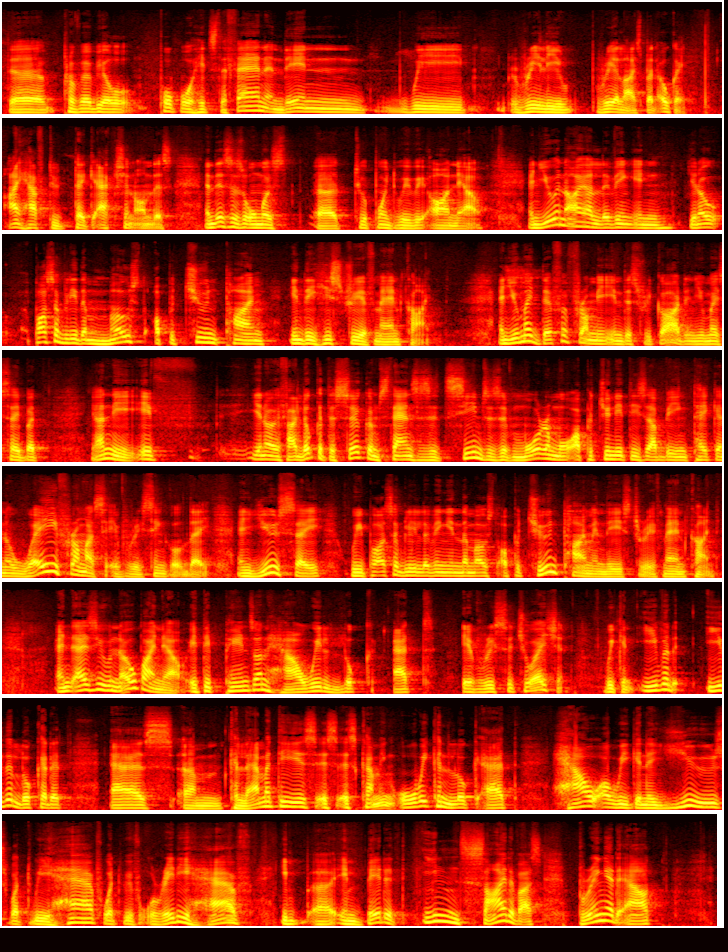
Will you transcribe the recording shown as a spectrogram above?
the proverbial pawpaw hits the fan and then we really realize, but okay, I have to take action on this. And this is almost uh, to a point where we are now. And you and I are living in, you know, possibly the most opportune time in the history of mankind. And you may differ from me in this regard, and you may say, but Yanni, if you know, if I look at the circumstances, it seems as if more and more opportunities are being taken away from us every single day. And you say we're possibly living in the most opportune time in the history of mankind. And as you know by now, it depends on how we look at every situation. We can even either look at it as um, calamity is, is, is coming, or we can look at how are we going to use what we have, what we've already have uh, embedded inside of us, bring it out,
